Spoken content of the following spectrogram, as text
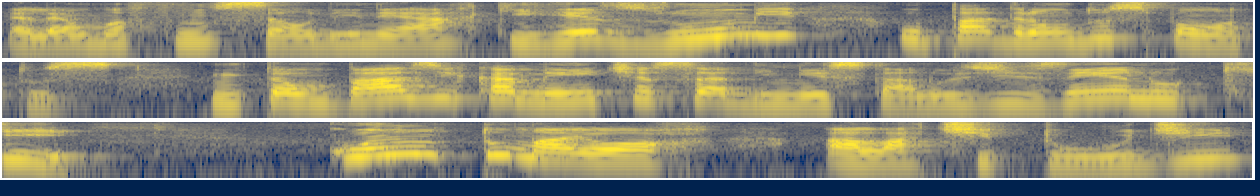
Ela é uma função linear que resume o padrão dos pontos. Então, basicamente, essa linha está nos dizendo que quanto maior a latitude,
